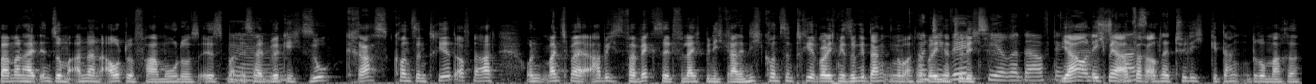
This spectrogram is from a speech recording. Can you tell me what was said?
weil man halt in so einem anderen Autofahrmodus ist. Man ist Mhm. halt wirklich so krass konzentriert auf eine Art und manchmal habe ich es verwechselt. Vielleicht bin ich gerade nicht konzentriert, weil ich mir so Gedanken gemacht habe, und die Wildtiere da auf den ja, und ich mir einfach auch natürlich Gedanken drum mache,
